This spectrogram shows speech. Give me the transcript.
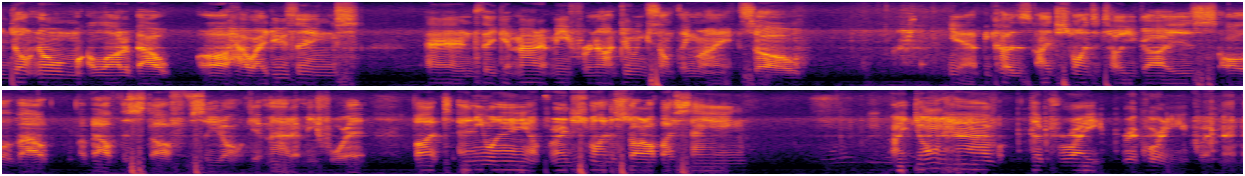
who don't know a lot about uh, how I do things and they get mad at me for not doing something right so yeah because I just wanted to tell you guys all about about this stuff so you don't get mad at me for it. But anyway, I just wanted to start off by saying I don't have the right recording equipment.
